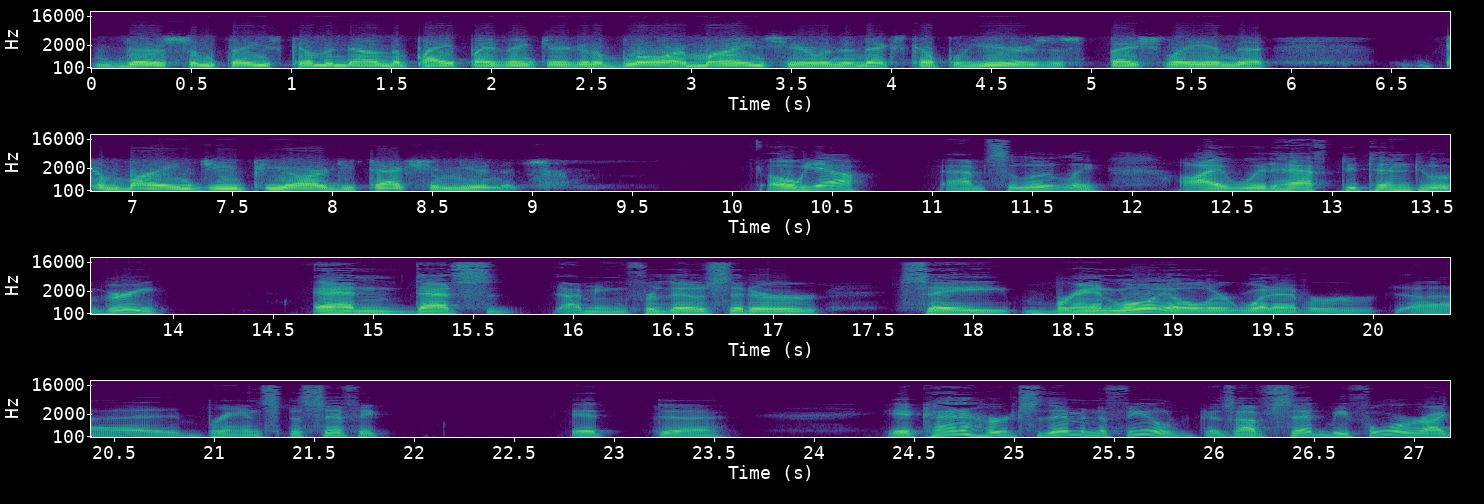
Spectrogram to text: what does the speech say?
there's some things coming down the pipe. I think they're going to blow our minds here in the next couple of years, especially in the combined GPR detection units. Oh yeah, absolutely. I would have to tend to agree. And that's, I mean, for those that are, say, brand loyal or whatever, uh, brand specific, it, uh, it kind of hurts them in the field because I've said before, I,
